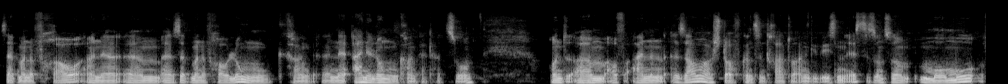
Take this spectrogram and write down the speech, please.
seit meine Frau eine, ähm, äh, seit meine Frau Lungenkrank, eine, eine Lungenkrankheit hat so und ähm, auf einen Sauerstoffkonzentrator angewiesen ist, ist unsere Momo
